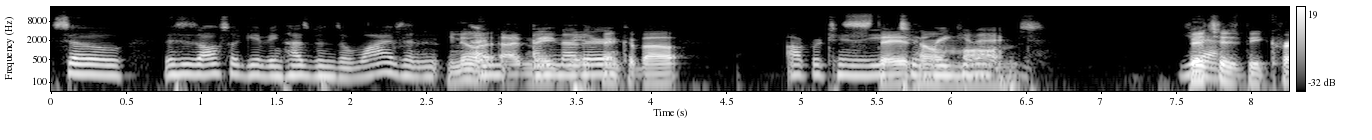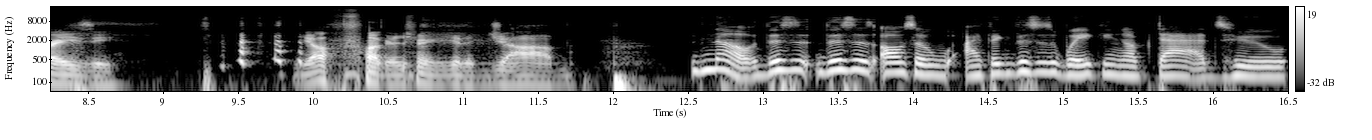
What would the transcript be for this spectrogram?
So this is also giving husbands and wives and You know what an- made me another think about? opportunity Stay at to home reconnect. moms. Yeah. Bitches be crazy. Y'all fuckers need to get a job. No, this is this is also I think this is waking up dads who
